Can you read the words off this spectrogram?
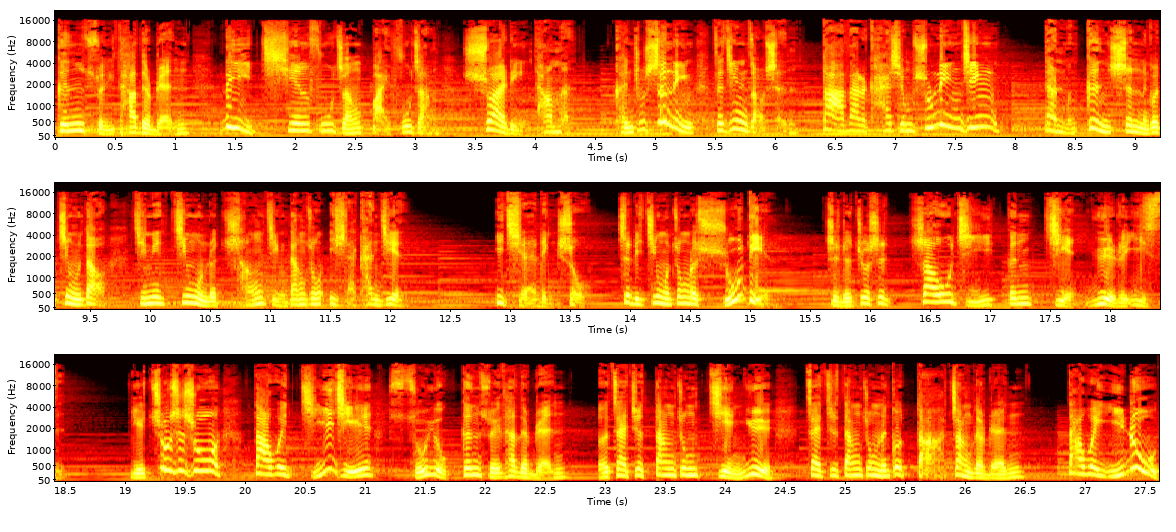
跟随他的人，立千夫长、百夫长，率领他们。恳求圣灵在今天早晨大大的开启我们属灵经，但我们更深能够进入到今天经文的场景当中，一起来看见，一起来领受。这里经文中的数点，指的就是召集跟检阅的意思。也就是说，大卫集结所有跟随他的人，而在这当中检阅，在这当中能够打仗的人。大卫一路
